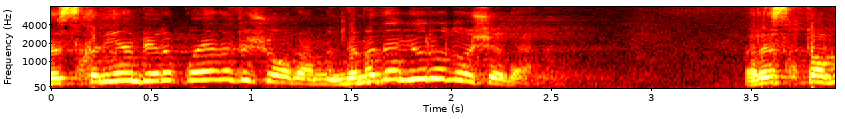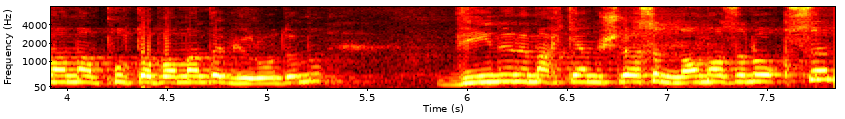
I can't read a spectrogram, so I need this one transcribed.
rizqini ham berib qo'yadi shu odamni. Nima deb yurudi o'shada? Rizq topaman, pul topaman deb yuruvdimi? Dinini mahkam ushlasin, namozini o'qisin,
